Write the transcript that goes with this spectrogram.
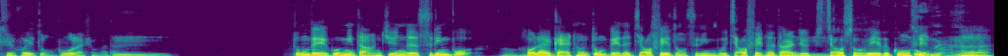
指挥总部了什么的，嗯，东北国民党军的司令部。后来改成东北的剿匪总司令部，剿匪那当然就剿所谓的共匪嘛，嗯，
